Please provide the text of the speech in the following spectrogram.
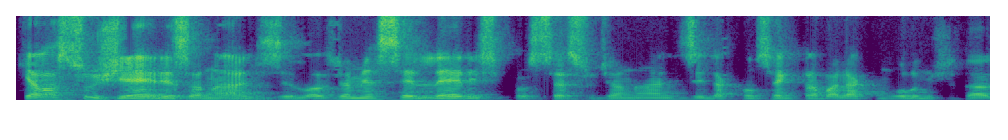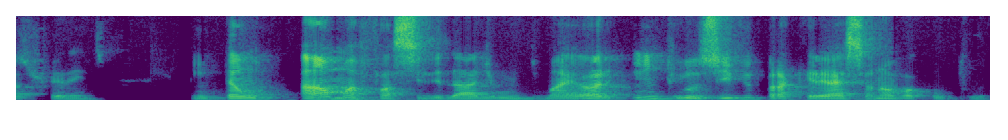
que ela sugere as análises, ela já me acelera esse processo de análise, ela consegue trabalhar com volumes de dados diferentes. Então, há uma facilidade muito maior, inclusive para criar essa nova cultura.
